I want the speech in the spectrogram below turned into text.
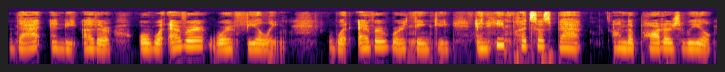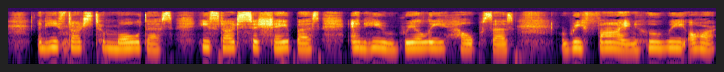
that, and the other, or whatever we're feeling, whatever we're thinking. And he puts us back on the potter's wheel and he starts to mold us. He starts to shape us and he really helps us refine who we are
